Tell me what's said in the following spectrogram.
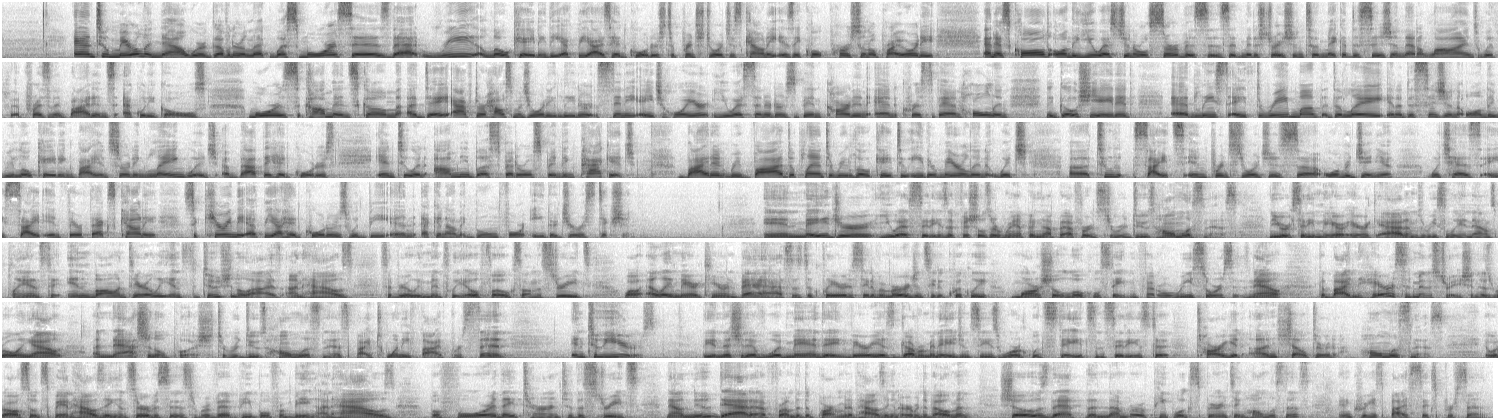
And to Maryland now, where Governor elect Wes Moore says that relocating the FBI's headquarters to Prince George's County is a quote personal priority and has called on the U.S. General Services Administration to make a decision that aligns with President Biden's equity goals. Moore's comments come a day after House Majority Leader Steny H. Hoyer, U.S. Senators Ben Cardin and Chris Van Hollen negotiated at least a three month delay in a decision on the relocating by inserting language about the headquarters into an omnibus federal spending package. Biden revived a plan to relocate to either Maryland, which uh, two sites in Prince George's uh, or Virginia, which has a site in Fairfax County. Securing the FBI headquarters would be an economic boom for either jurisdiction. In major U.S. cities, officials are ramping up efforts to reduce homelessness. New York City Mayor Eric Adams recently announced plans to involuntarily institutionalize unhoused, severely mentally ill folks on the streets, while LA Mayor Karen Bass has declared a state of emergency to quickly marshal local, state, and federal resources. Now, the Biden Harris administration is rolling out a national push to reduce homelessness by 25% in two years. The initiative would mandate various government agencies work with states and cities to target unsheltered homelessness. It would also expand housing and services to prevent people from being unhoused before they turn to the streets. Now, new data from the Department of Housing and Urban Development shows that the number of people experiencing homelessness increased by 6%.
